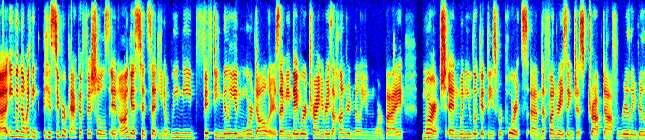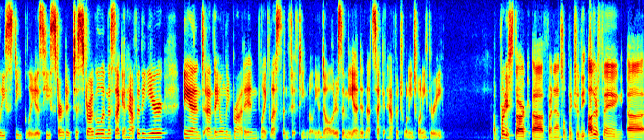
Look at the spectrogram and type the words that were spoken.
uh, even though I think his super PAC officials in August had said, you know, we need 50 million more dollars. I mean, they were trying to raise 100 million more by March. And when you look at these reports, um, the fundraising just dropped off really, really steeply as he started to struggle in the second half of the year. And um, they only brought in like less than $15 million in the end in that second half of 2023. A pretty stark uh, financial picture. The other thing, uh,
